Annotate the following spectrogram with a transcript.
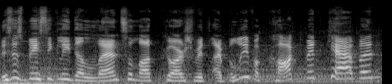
This is basically the Lancelot cars with, I believe, a cockpit cabin.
